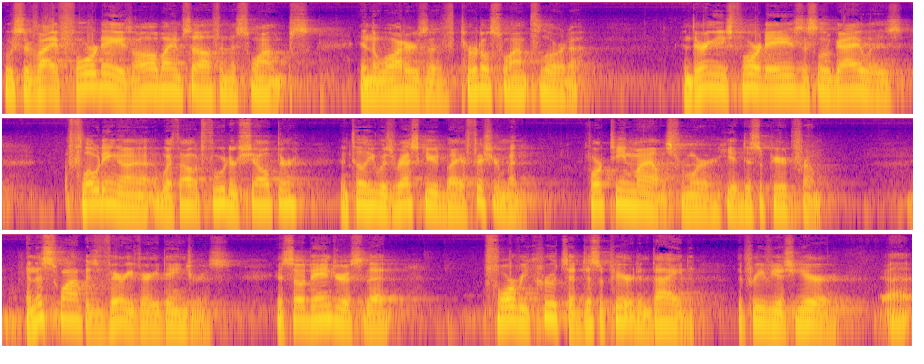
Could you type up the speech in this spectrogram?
who survived four days all by himself in the swamps in the waters of Turtle Swamp, Florida. And during these four days, this little guy was floating uh, without food or shelter until he was rescued by a fisherman 14 miles from where he had disappeared from. And this swamp is very, very dangerous. It's so dangerous that four recruits had disappeared and died the previous year uh,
